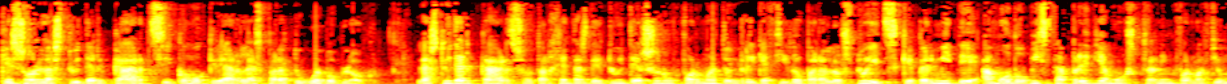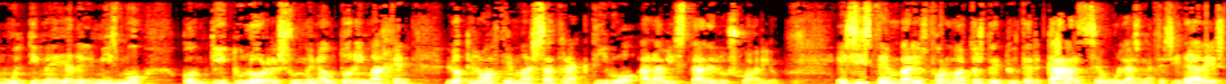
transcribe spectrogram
qué son las Twitter Cards y cómo crearlas para tu web o blog. Las Twitter Cards o tarjetas de Twitter son un formato enriquecido para los tweets que permite a modo vista previa mostrar información multimedia del mismo con título, resumen, autor, imagen, lo que lo hace más atractivo a la vista del usuario. Existen varios formatos de Twitter Cards según las necesidades.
